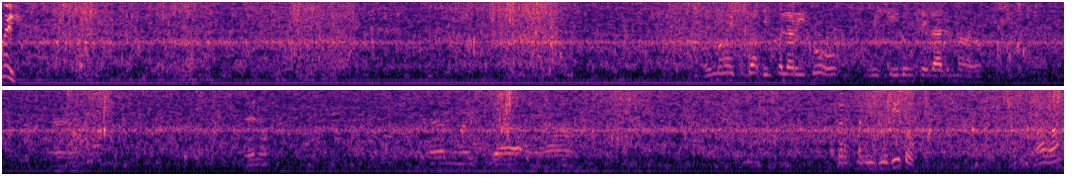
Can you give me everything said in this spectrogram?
Uy. May mga isda din pala rito, oh. May silong sa ilalim ng ano. Ayan. Ayan, oh. Ayan, mga isda. Ayan. Sarap maligo dito. Ayan, oh.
